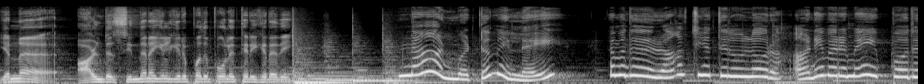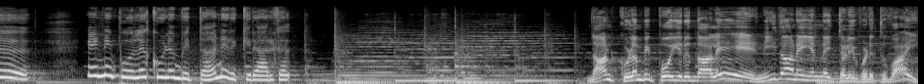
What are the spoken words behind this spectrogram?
என்ன ஆழ்ந்த சிந்தனையில் இருப்பது போல தெரிகிறதே? நான் மட்டும் இல்லை. நமது ராஜ்யத்தில் உள்ளோர் அனைவருமே இப்போது என்னை போல குழம்பித்தான் இருக்கிறார்கள். நான் குழம்பி போயிருந்தாலே நீதானே என்னை தெளிவுபடுத்துவாய்?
